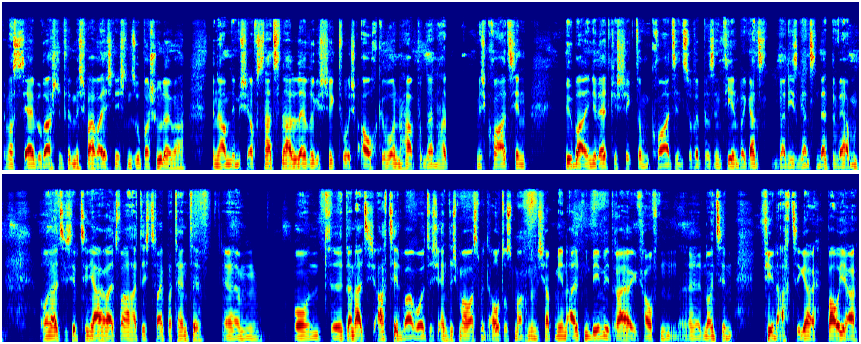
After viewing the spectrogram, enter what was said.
was sehr überraschend für mich war, weil ich nicht ein super Schüler war. Dann haben die mich aufs nationale Level geschickt, wo ich auch gewonnen habe und dann hat mich Kroatien überall in die Welt geschickt, um Kroatien zu repräsentieren bei, ganz, bei diesen ganzen Wettbewerben. Und als ich 17 Jahre alt war, hatte ich zwei Patente. Ähm, und äh, dann, als ich 18 war, wollte ich endlich mal was mit Autos machen und ich habe mir einen alten BMW 3er gekauft, einen äh, 1984er Baujahr,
